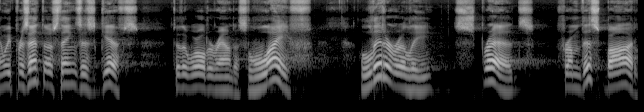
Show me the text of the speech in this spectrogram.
And we present those things as gifts to the world around us. Life literally spreads from this body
